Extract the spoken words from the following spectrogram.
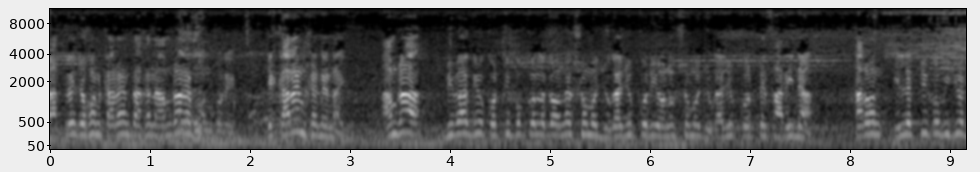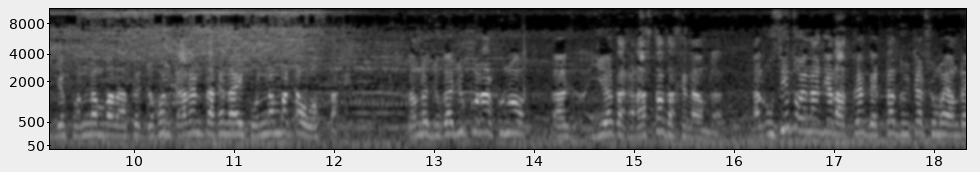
রাত্রে যখন কারেন্ট থাকে না, আমরারে ফোন করে যে কারেন্ট কেনে নাই। আমরা বিভাগীয় কর্তৃপক্ষের লোক অনেক সময় যোগাযোগ করি, অনেক সময় যোগাযোগ করতে পারি না। কারণ ইলেকট্রিক অফিসের যে ফোন নাম্বার আছে, যখন কারেন্ট থাকে না, এই ফোন নাম্বারটা অফ থাকে। আমরা যোগাযোগ করার কোনো ইয়ে থাকে রাস্তা থাকে না আমরা। আর উচিত হয় না যে রাত্রে দেড়টা, দুইটার সময় আমরা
